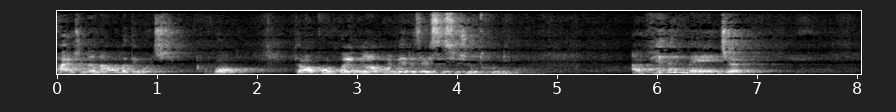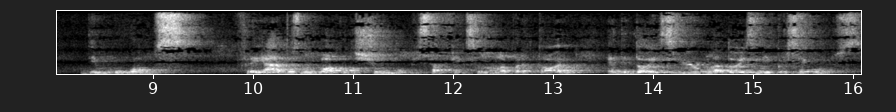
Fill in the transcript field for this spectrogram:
página na aula de hoje, tá bom? Então acompanhem lá o primeiro exercício junto comigo. A vida média de muons freados num bloco de chumbo que está fixo num laboratório é de 2,2 microsegundos.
